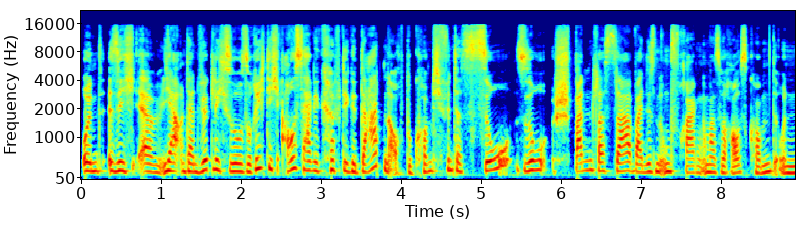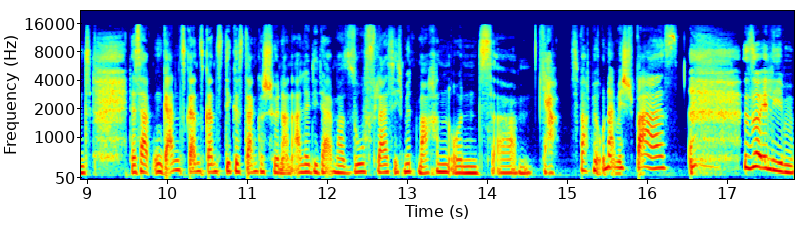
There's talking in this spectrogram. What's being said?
Und sich ähm, ja und dann wirklich so so richtig aussagekräftig aussagekräftige Daten auch bekommt. Ich finde das so, so spannend, was da bei diesen Umfragen immer so rauskommt. Und deshalb ein ganz, ganz, ganz dickes Dankeschön an alle, die da immer so fleißig mitmachen. Und ähm, ja, Es macht mir unheimlich Spaß. So, ihr Lieben,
